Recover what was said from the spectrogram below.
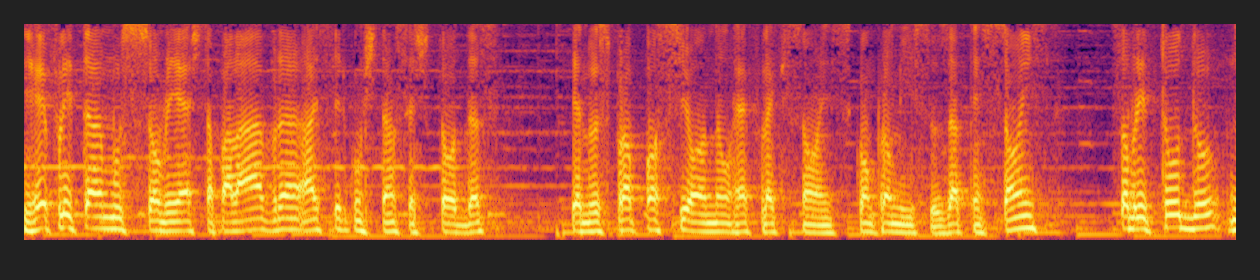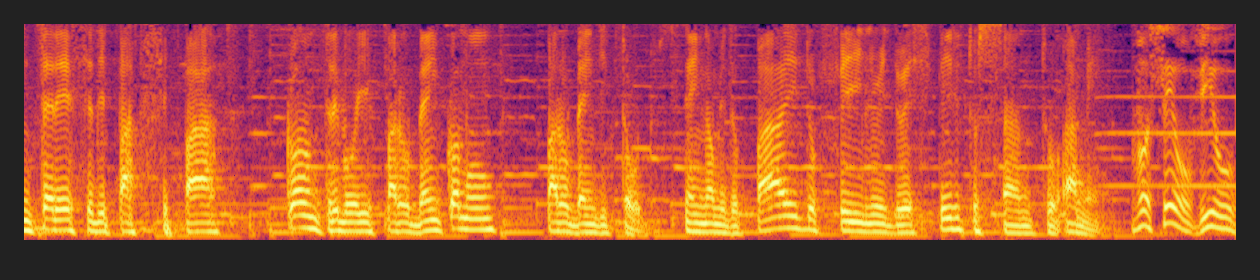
e reflitamos sobre esta palavra as circunstâncias todas que nos proporcionam reflexões, compromissos, atenções sobretudo, interesse de participar, contribuir para o bem comum, para o bem de todos. Em nome do Pai, do Filho e do Espírito Santo. Amém. Você ouviu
